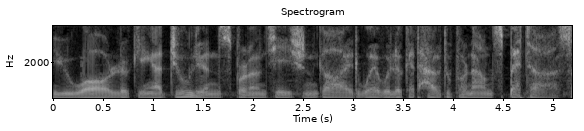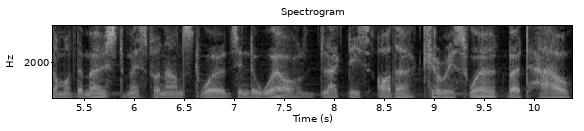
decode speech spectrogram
You are looking at Julien's pronunciation guide where we look at how to pronounce better some of the most mispronounced words in the world, like this other curious word, but how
